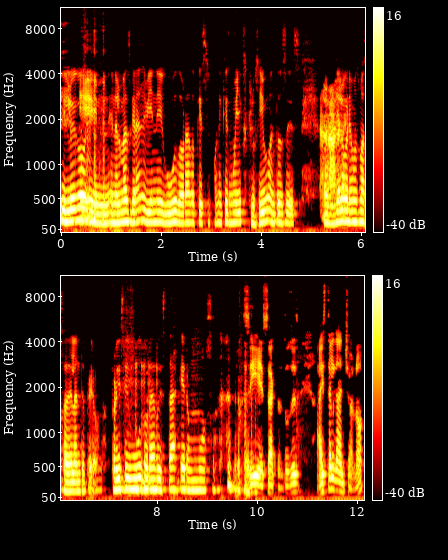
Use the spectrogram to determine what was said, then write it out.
Y luego eh, en, el más grande viene Gu dorado, que se supone que es muy exclusivo, entonces, bueno, ya lo veremos más adelante, pero, pero ese Gu dorado está hermoso. sí, exacto. Entonces, ahí está el gancho, ¿no?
